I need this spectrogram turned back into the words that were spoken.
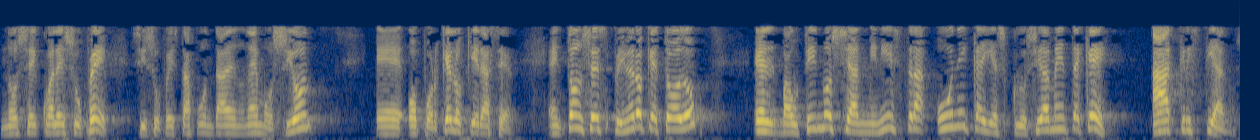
no sé cuál es su fe, si su fe está fundada en una emoción eh, o por qué lo quiere hacer. Entonces, primero que todo, el bautismo se administra única y exclusivamente ¿qué? A cristianos.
